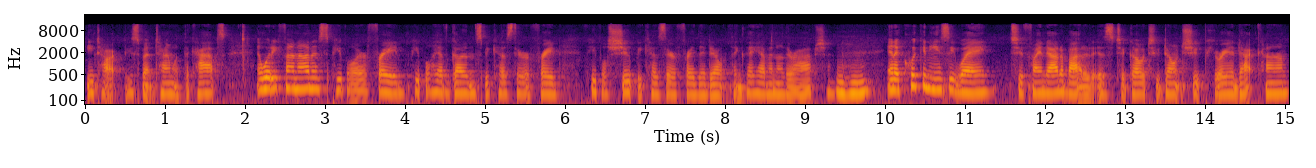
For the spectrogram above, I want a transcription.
he talked he spent time with the cops. And what he found out is people are afraid. People have guns because they're afraid. People shoot because they're afraid they don't think they have another option. Mm-hmm. And a quick and easy way to find out about it is to go to don'tshootpeoria.com.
